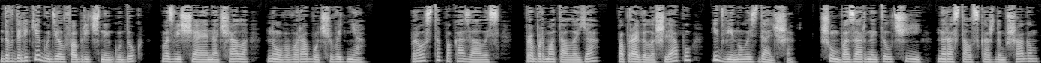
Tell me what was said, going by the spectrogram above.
да вдалеке гудел фабричный гудок, возвещая начало нового рабочего дня. Просто показалось, пробормотала я, поправила шляпу и двинулась дальше. Шум базарной толчии нарастал с каждым шагом,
